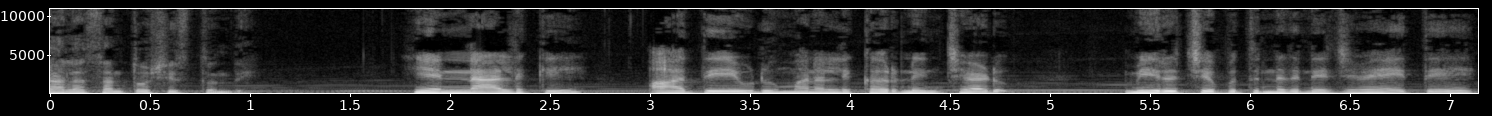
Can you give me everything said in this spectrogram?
చాలా సంతోషిస్తుంది. ఎన్నాళ్ళకి ఆ దేవుడు మనల్ని కరుణించాడు. మీరు చెబుతున్నది నిజమే అయితే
